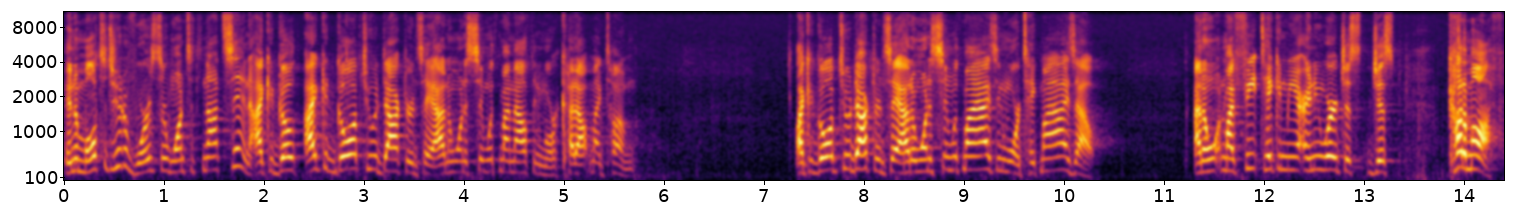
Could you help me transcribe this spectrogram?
In a multitude of words, there wanteth not sin. I could, go, I could go up to a doctor and say, I don't want to sin with my mouth anymore, cut out my tongue. I could go up to a doctor and say, I don't want to sin with my eyes anymore, take my eyes out. I don't want my feet taking me anywhere, just, just cut them off.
